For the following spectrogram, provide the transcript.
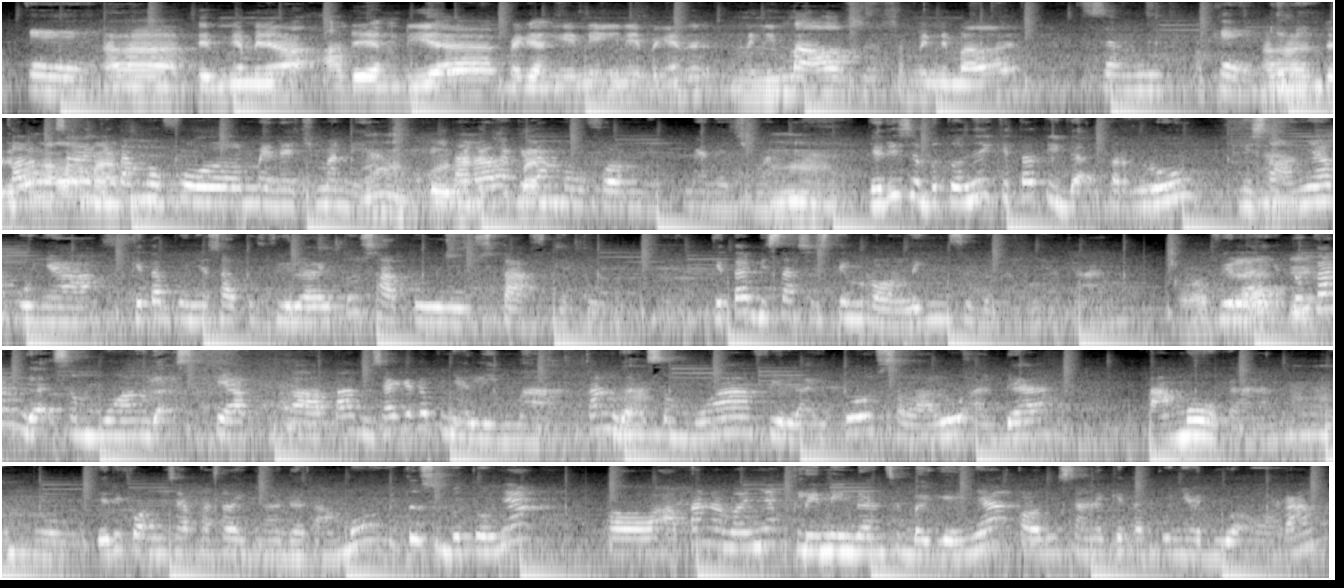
Oke. Ah, timnya minimal ada yang dia pegang ini, ini pegang ini, minimal se- seminimalnya. Sem- Oke, Ah, gini. dari Kalau misalnya kita mau full management ya, Hmm, full kita mau full management. Hmm. Jadi sebetulnya kita tidak perlu misalnya punya kita punya satu villa itu satu staff gitu. Kita bisa sistem rolling sebenarnya Oke, Villa itu kan nggak semua nggak setiap apa misalnya kita punya lima kan nggak Hmm. semua villa itu selalu ada tamu kan. Hmm. Gitu. Jadi kalau misalnya pas lagi ada tamu itu sebetulnya eh, apa namanya cleaning dan sebagainya kalau misalnya kita punya dua orang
